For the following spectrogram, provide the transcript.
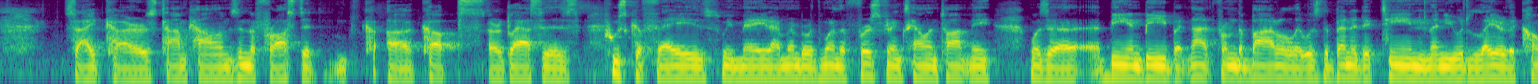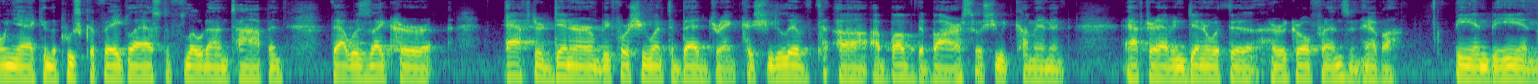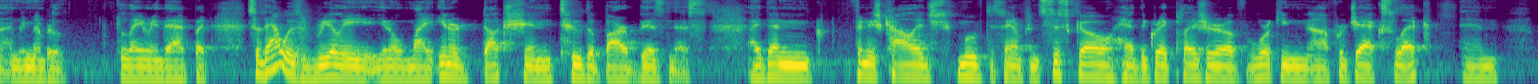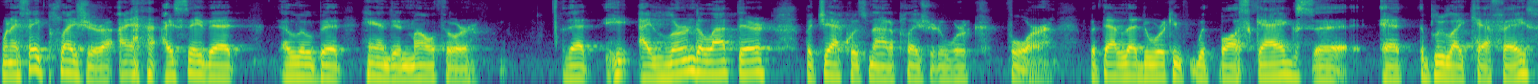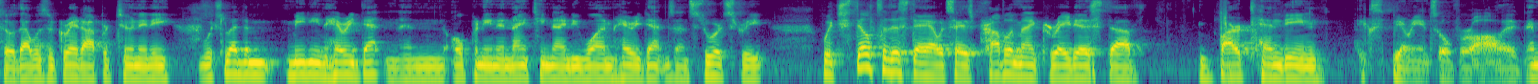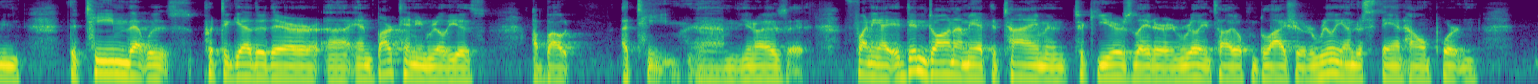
sidecars, Tom Collins in the frosted uh, cups or glasses, Pousse cafes we made. I remember one of the first drinks Helen taught me was a B&B, but not from the bottle. It was the Benedictine, and then you would layer the cognac in the Pousse cafe glass to float on top. And that was like her after dinner before she went to bed drink because she lived uh, above the bar. So she would come in and after having dinner with the, her girlfriends and have a b&b and i remember layering that. But so that was really you know my introduction to the bar business. I then finished college moved to san francisco had the great pleasure of working uh, for jack slick. And when i say pleasure I, I say that a little bit hand in mouth or that he, I learned a lot there, but Jack was not a pleasure to work for. But that led to working with Boz Scaggs uh, at the Blue Light Cafe. So that was a great opportunity, which led to meeting Harry Denton and opening in 1991. Harry Denton's on Steuart Street, which still to this day I would say is probably my greatest uh, bartending experience overall. It, I mean, the team that was put together there, uh, and bartending really is about a team. Um, you know, it was uh, funny. It didn't dawn on me at the time, and took years later, and really until I opened Bellagio to really understand how important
